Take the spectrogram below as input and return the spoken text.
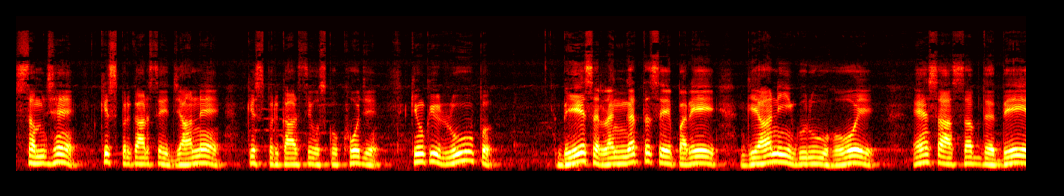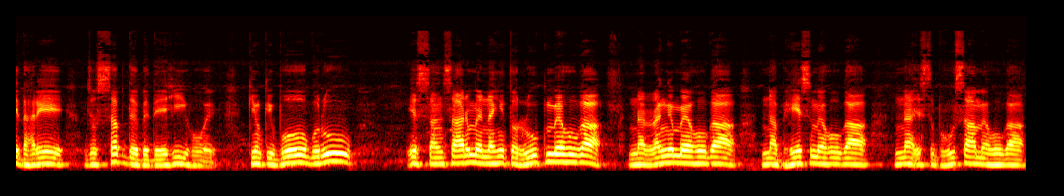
समझें, किस प्रकार से जानें, किस प्रकार से उसको खोजें? क्योंकि रूप बेस रंगत से परे ज्ञानी गुरु होए, ऐसा शब्द दे धरे जो शब्द विदेही होए। क्योंकि वो गुरु इस संसार में नहीं तो रूप में होगा न रंग में होगा, न भेष में होगा, न इस भूसा में होगा।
